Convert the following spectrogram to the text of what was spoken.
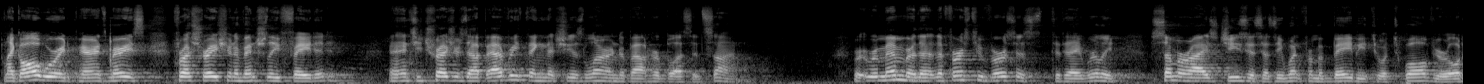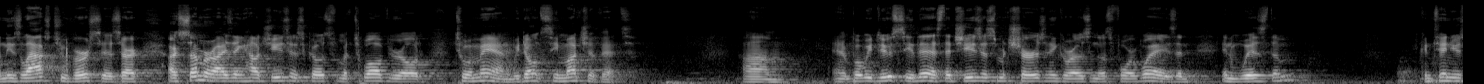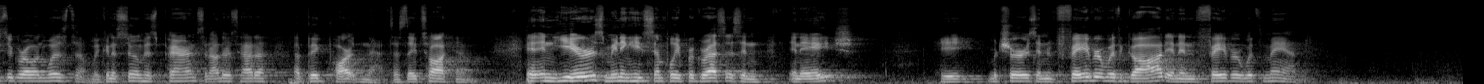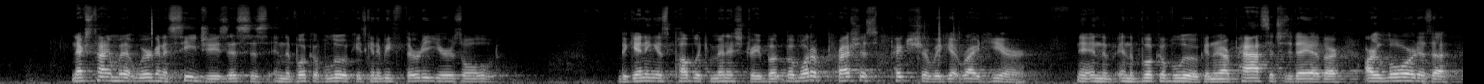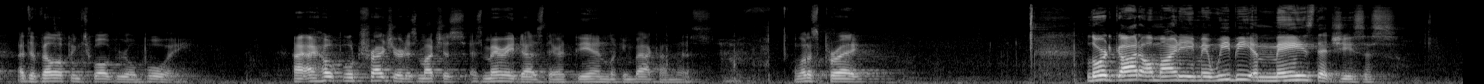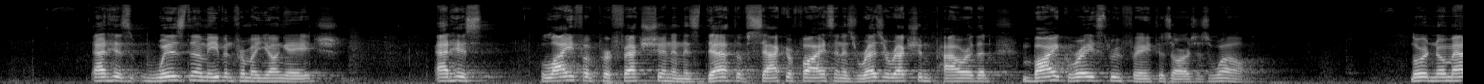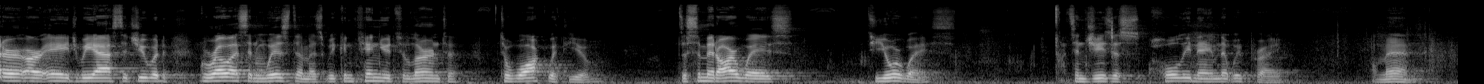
like all worried parents, Mary's frustration eventually faded, and she treasures up everything that she has learned about her blessed Son. Remember, the, the first two verses today really summarize Jesus as he went from a baby to a 12 year old. And these last two verses are, are summarizing how Jesus goes from a 12 year old to a man. We don't see much of it. Um, and, but we do see this that Jesus matures and he grows in those four ways. And in wisdom, continues to grow in wisdom. We can assume his parents and others had a, a big part in that as they taught him. In, in years, meaning he simply progresses in, in age. He matures in favor with God and in favor with man. Next time that we're going to see Jesus is in the book of Luke. He's going to be 30 years old, beginning his public ministry. But, but what a precious picture we get right here in the, in the book of Luke and in our passage today of our, our Lord as a, a developing 12 year old boy. I, I hope we'll treasure it as much as, as Mary does there at the end, looking back on this. Let us pray. Lord God Almighty, may we be amazed at Jesus, at his wisdom, even from a young age, at his life of perfection and his death of sacrifice and his resurrection power that by grace through faith is ours as well. Lord, no matter our age, we ask that you would grow us in wisdom as we continue to learn to, to walk with you, to submit our ways to your ways. It's in Jesus' holy name that we pray. Amen.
